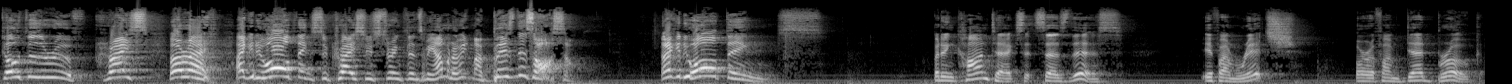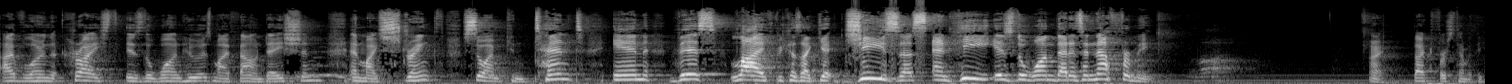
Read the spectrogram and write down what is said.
go through the roof. Christ, all right, I can do all things through Christ who strengthens me. I'm going to make my business awesome. I can do all things. But in context, it says this if I'm rich, or if I'm dead broke, I've learned that Christ is the one who is my foundation and my strength. So I'm content in this life because I get Jesus and He is the one that is enough for me. All right, back to 1 Timothy.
